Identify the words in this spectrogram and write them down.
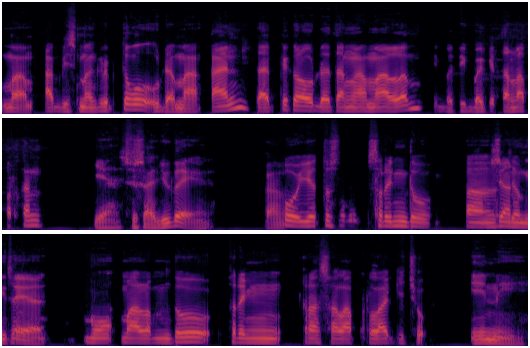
ma habis maghrib tuh udah makan tapi kalau udah tengah malam tiba-tiba kita lapar kan ya susah juga ya. Oh iya tuh sering, tuh. Eh, Hujan gitu ya? mau malam tuh sering kerasa lapar lagi cuk. Ini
